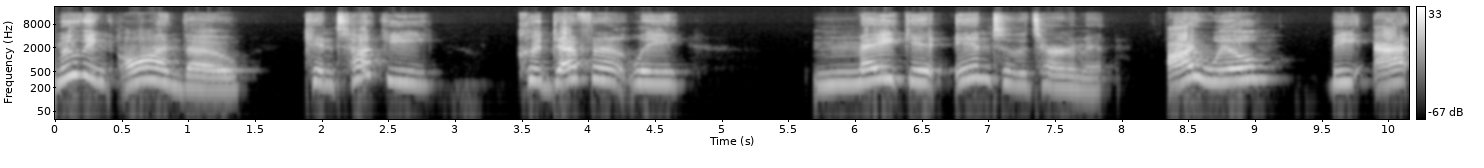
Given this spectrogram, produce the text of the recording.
Moving on, though, Kentucky could definitely make it into the tournament. I will be at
